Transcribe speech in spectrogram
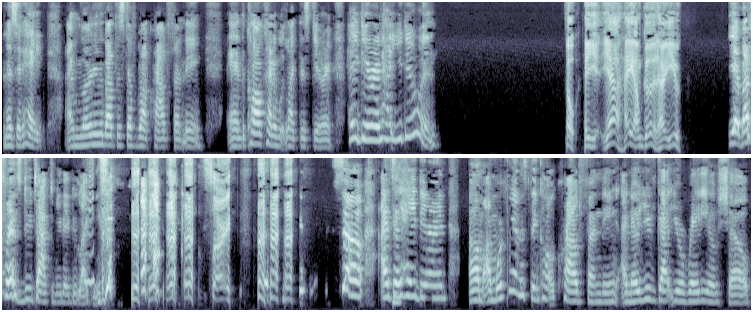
and I said, Hey, I'm learning about this stuff about crowdfunding. And the call kind of went like this, Darren. Hey, Darren, how you doing? Oh, hey, yeah. Hey, I'm good. How are you? Yeah, my friends do talk to me. They do like me. Sorry. so I'd say, Hey, Darren, um, I'm working on this thing called crowdfunding. I know you've got your radio show.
